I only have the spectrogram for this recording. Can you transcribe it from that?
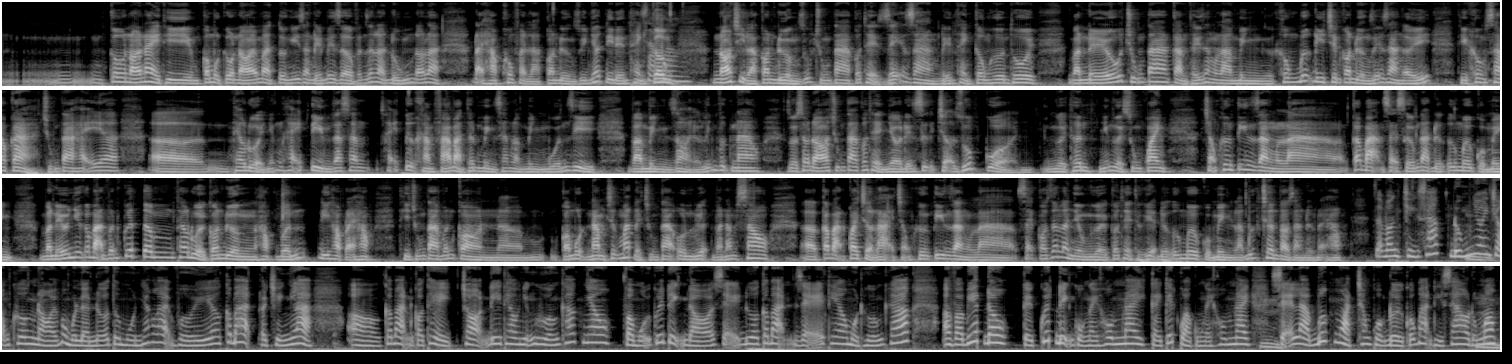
câu nói này thì có một câu nói mà tôi nghĩ rằng đến bây giờ vẫn rất là đúng đó là đại học không phải là con đường duy nhất đi đến thành Dạ công. vâng. nó chỉ là con đường giúp chúng ta có thể dễ dàng đến thành công hơn thôi. Và nếu chúng ta cảm thấy rằng là mình không bước đi trên con đường dễ dàng ấy thì không sao cả. Chúng ta hãy ờ, theo đuổi những hãy tìm ra xem hãy tự khám phá bản thân mình xem là mình muốn gì và mình giỏi ở lĩnh vực nào. Rồi sau đó chúng ta có thể nhờ đến sự trợ giúp của người thân những người xung quanh trọng khương tin rằng là các bạn sẽ sớm đạt được ước mơ của mình. Và nếu như các bạn vẫn quyết tâm theo đuổi con đường học vấn đi học đại học thì chúng ta vẫn còn uh, có một năm trước mắt để chúng ta ôn luyện và năm sau. Uh, các bạn quay trở lại trọng khương tin rằng là sẽ có rất là nhiều người có thể thực hiện được ước mơ của mình là bước chân vào giảng đường đại học. Dạ vâng, chính xác. Đúng như Ừ. anh Trọng Khương nói và một lần nữa tôi muốn nhắc lại với các bạn đó chính là ờ, các bạn có thể chọn đi theo những hướng khác nhau và mỗi quyết định đó sẽ đưa các bạn rẽ theo một hướng khác À, và biết đâu cái quyết định của ngày hôm nay, cái kết quả của ngày hôm nay Ừ. sẽ là bước ngoặt trong cuộc đời của bạn thì sao đúng không?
